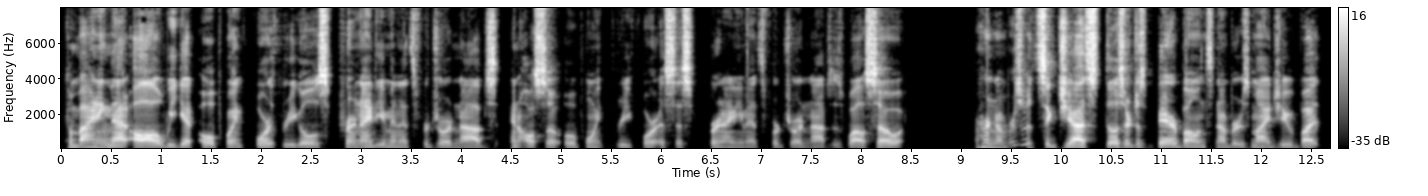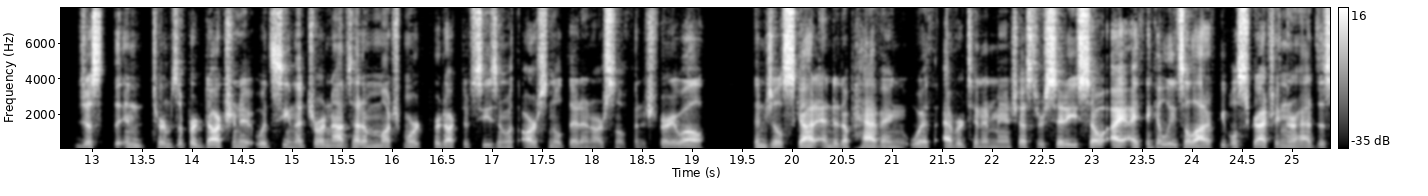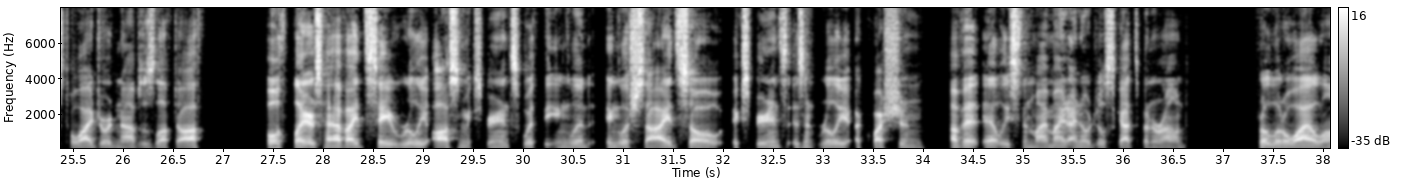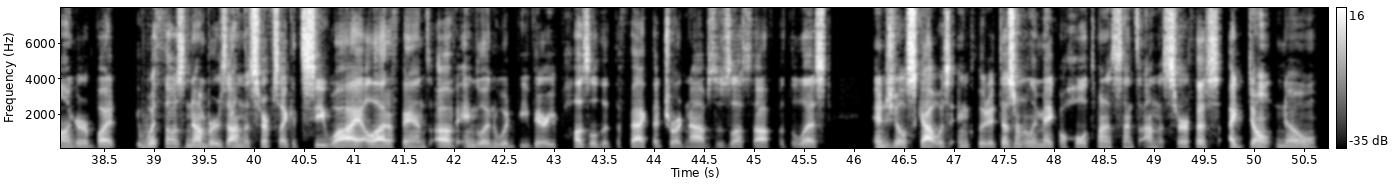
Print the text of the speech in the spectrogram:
Combining that all, we get 0.43 goals per 90 minutes for Jordan Nobbs and also 0.34 assists per 90 minutes for Jordan Nobbs as well. So her numbers would suggest those are just bare bones numbers, mind you, but just in terms of production, it would seem that Jordan Nobbs had a much more productive season with Arsenal did, and Arsenal finished very well than Jill Scott ended up having with Everton and Manchester City. So I, I think it leaves a lot of people scratching their heads as to why Jordan Nobbs was left off. Both players have, I'd say, really awesome experience with the England English side, so experience isn't really a question of it, at least in my mind. I know Jill Scott's been around for a little while longer. But with those numbers on the surface, I could see why a lot of fans of England would be very puzzled at the fact that Jordan Nobbs was left off of the list and Jill Scott was included. It doesn't really make a whole ton of sense on the surface. I don't know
